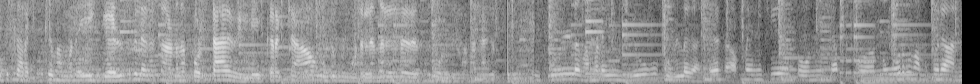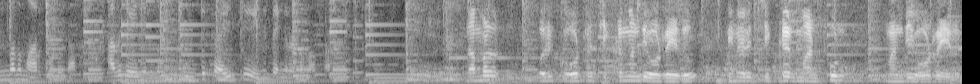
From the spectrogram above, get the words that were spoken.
ഇത് കറക്റ്റ് നമ്മുടെ ഈ ഗൾഫിലൊക്കെ കാണുന്ന കൊട്ടാരമില്ലേ? കറക്റ്റ് ആ ഒരു മോഡൽ നല്ല രസമുണ്ട് ഫുള്ള് നമ്മുടെ ഈ വ്യൂ ഫുള്ള് കണ്ടു കേട്ടോ. അപ്പം എനിക്ക് തോന്നിച്ച നൂറിൽ നമുക്കൊരു അൻപത് മാർക്ക് കൊടുക്കാം. അത് കഴിഞ്ഞിട്ട് നമുക്ക് ഫുഡ് കഴിച്ച് കഴിഞ്ഞിട്ട് എങ്ങനെയാണ് നോക്കാം. നമ്മൾ ഒരു കോട്ട ചിക്കൻ മന്തി ഓർഡർ ചെയ്തു. പിന്നെ ഒരു ചിക്കൻ മൺഫൂൺ മന്തി ഓർഡർ ചെയ്തു.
